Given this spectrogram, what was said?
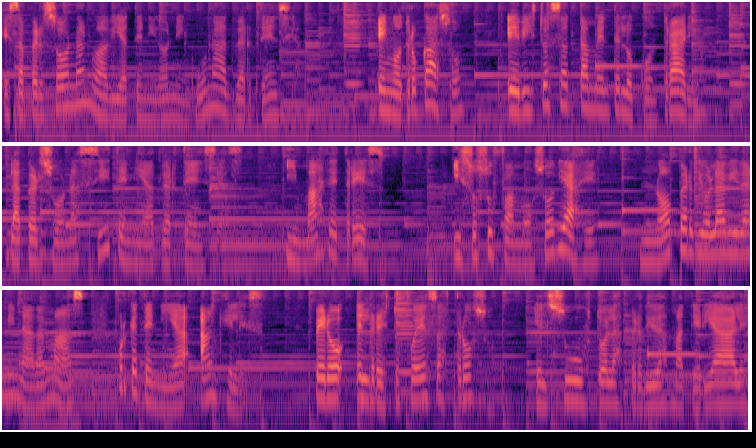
Esa persona no había tenido ninguna advertencia. En otro caso, He visto exactamente lo contrario. La persona sí tenía advertencias, y más de tres. Hizo su famoso viaje, no perdió la vida ni nada más porque tenía ángeles, pero el resto fue desastroso. El susto, las pérdidas materiales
